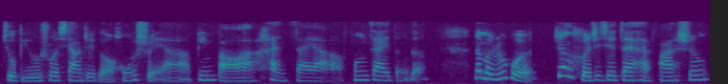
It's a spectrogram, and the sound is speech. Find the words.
就比如说像这个洪水啊、冰雹啊、旱灾啊、风灾等等。那么如果任何这些灾害发生，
